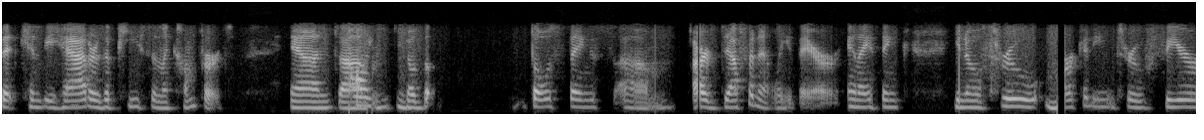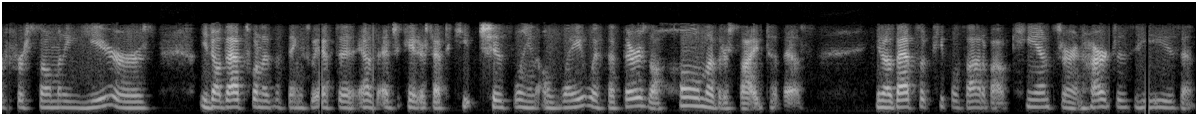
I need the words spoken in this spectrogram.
that can be had or the peace and the comfort and um, you know th- those things um, are definitely there and i think you know through marketing through fear for so many years you know that's one of the things we have to as educators have to keep chiseling away with that there's a whole other side to this You know, that's what people thought about cancer and heart disease and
